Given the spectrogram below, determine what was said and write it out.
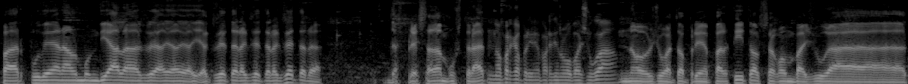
per poder anar al Mundial, etc etc etc. Després s'ha demostrat No perquè el primer partit no el va jugar, no ha jugat el primer partit, el segon va jugar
